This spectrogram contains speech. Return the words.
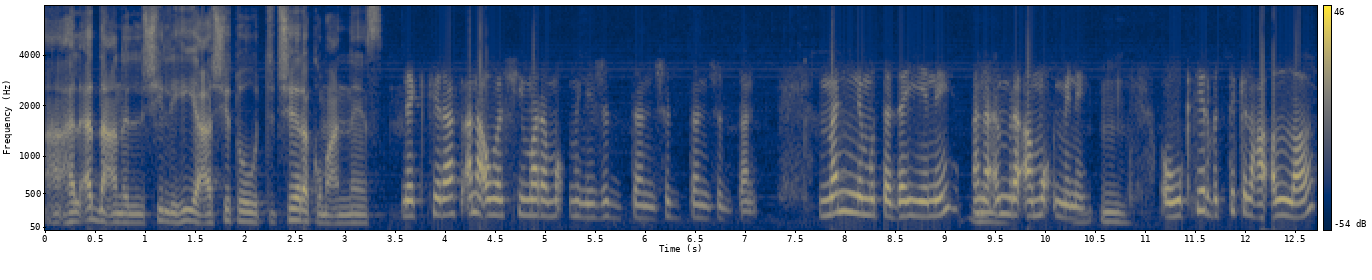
هالقد عن الشيء اللي هي عاشته وتتشاركه مع الناس. ليك فراس أنا أول شيء مرة مؤمنة جدا جدا جدا. مني متدينة أنا مم. امرأة مؤمنة. وكثير بتكل على الله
